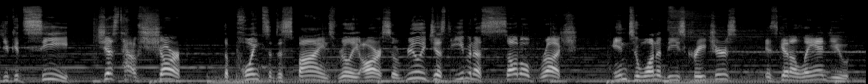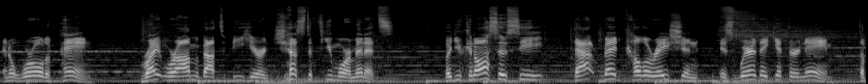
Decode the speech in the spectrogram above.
you could see just how sharp the points of the spines really are. So really just even a subtle brush into one of these creatures is gonna land you in a world of pain, right where I'm about to be here in just a few more minutes. But you can also see that red coloration is where they get their name, the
